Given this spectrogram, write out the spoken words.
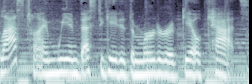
Last time, we investigated the murder of Gail Katz.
